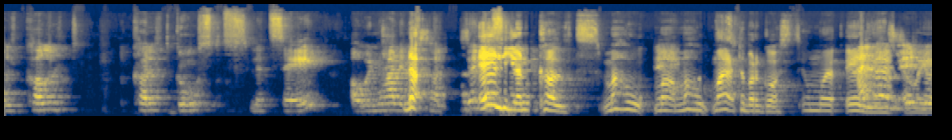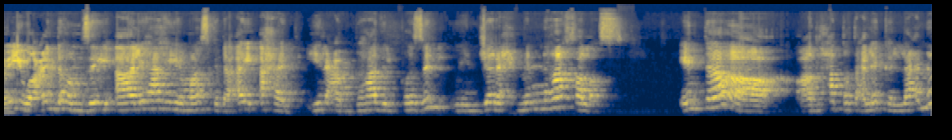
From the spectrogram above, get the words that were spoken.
ال cult cult ghosts let's say أو إنه هذه لا،. alien cults ما هو ما ما هو ما يعتبر ghosts هم aliens إنه شوية. أيوه عندهم زي آلهة هي ماسكة ده. أي أحد يلعب بهذا البازل وينجرح منها خلاص. أنت آه، حطت عليك اللعنة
